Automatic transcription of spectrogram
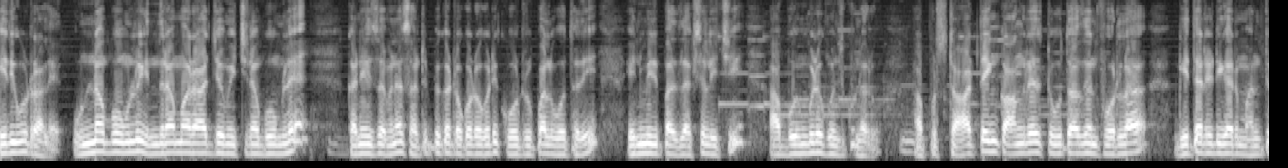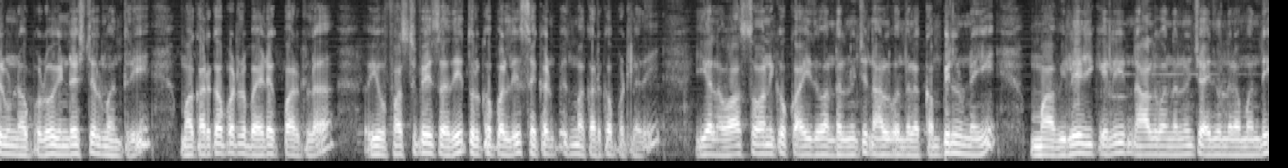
ఏది కూడా రాలే. ఉన్న భూములు ఇందిరామ రాజ్యం ఇచ్చిన భూములే కనీసమైన సర్టిఫికెట్ ఒకటొకటి కోటి రూపాయలు పోతుంది ఎనిమిది పది లక్షలు ఇచ్చి ఆ భూమి కూడా గుంజుకున్నారు. అప్పుడు స్టార్టింగ్ కాంగ్రెస్ టూ థౌజండ్ ఫోర్లో గీతారెడ్డి గారి మంత్రి ఉన్నప్పుడు ఇండస్ట్రియల్ మంత్రి మా కరకపట్ల బయటకు పార్క్లో ఫస్ట్ ఫేజ్ అది తుర్కపల్లి సెకండ్ ఫేజ్ మా కరకపట్లది. ఇవాళ వాస్తవానికి ఒక ఐదు వందల నుంచి నాలుగు వందల కంపెనీలు ఉన్నాయి. మా విలేజ్కి వెళ్ళి నాలుగు వందల నుంచి ఐదు వందల మంది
